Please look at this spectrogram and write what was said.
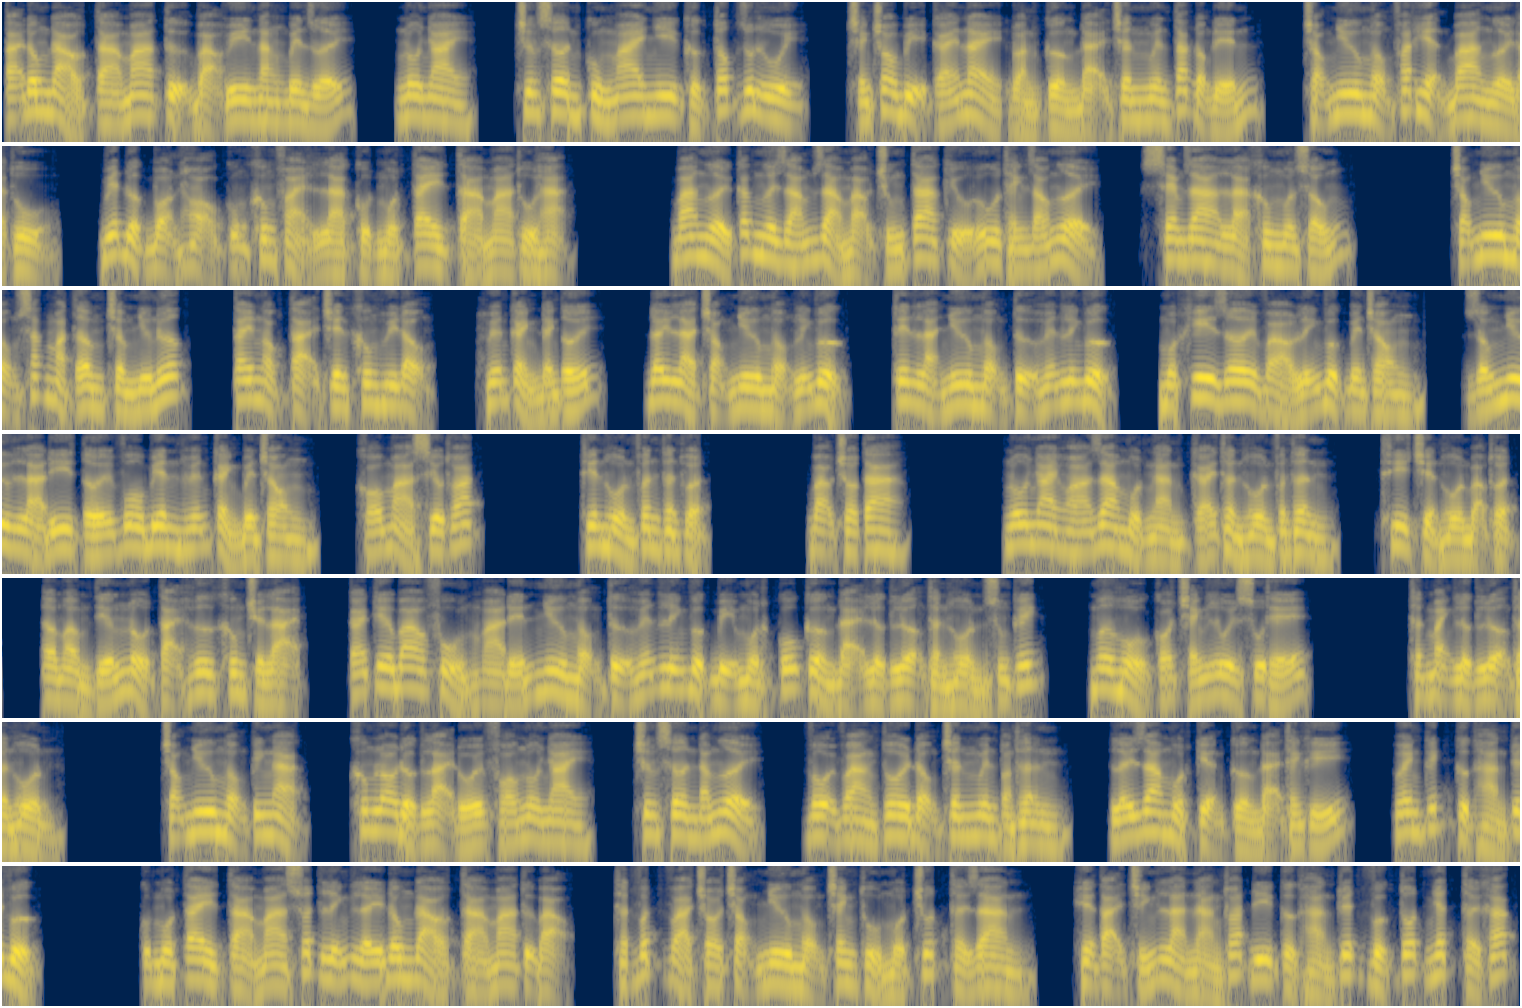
Tại đông đảo tà ma tự bạo uy năng bên dưới, nô nhai trương sơn cùng mai nhi cực tốc rút lui, tránh cho bị cái này đoàn cường đại chân nguyên tác động đến, trọng như mộng phát hiện ba người đặc thù biết được bọn họ cũng không phải là cột một tay tà ma thủ hạ. Ba người các ngươi dám giả mạo chúng ta cựu u thánh giáo người, xem ra là không muốn sống. Trọng như mộng sắc mặt âm trầm như nước, tay ngọc tại trên không huy động, huyễn cảnh đánh tới, đây là trọng như mộng lĩnh vực, tên là như mộng tự huyễn lĩnh vực, một khi rơi vào lĩnh vực bên trong, giống như là đi tới vô biên huyễn cảnh bên trong, khó mà siêu thoát. Thiên hồn phân thân thuật. Bạo cho ta. Nô nhai hóa ra một ngàn cái thần hồn phân thân, thi triển hồn bạo thuật, ầm ầm tiếng nổ tại hư không truyền lại cái kia bao phủ mà đến như mộng tự huyễn lĩnh vực bị một cố cường đại lực lượng thần hồn xung kích, mơ hồ có tránh lui xu thế. Thật mạnh lực lượng thần hồn. Trọng như mộng kinh ngạc, không lo được lại đối phó nô nhai, trương sơn đám người, vội vàng tôi động chân nguyên toàn thân, lấy ra một kiện cường đại thanh khí, oanh kích cực hàn tuyết vực. Cụt một tay tà ma xuất lĩnh lấy đông đảo tà ma tự bạo, thật vất vả cho trọng như mộng tranh thủ một chút thời gian, hiện tại chính là nàng thoát đi cực hàn tuyết vực tốt nhất thời khắc.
